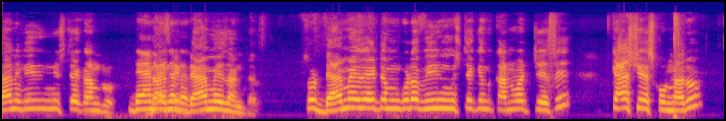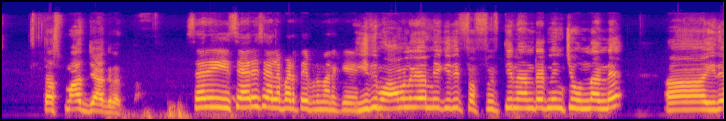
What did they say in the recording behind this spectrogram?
దాన్ని వీవింగ్ మిస్టేక్ అనరు డ్యామేజ్ దాన్ని డ్యామేజ్ అంటారు. సో డ్యామేజ్ ఐటమ్ కూడా వీవింగ్ మిస్టేక్ కింద కన్వర్ట్ చేసి క్యాష్ చేసుకుంటున్నారు. తస్మాత్ జాగ్రత్త. సరే ఈ శారీస్ ఎలా పడతాయి ఇప్పుడు మనకి? ఇది మామూలుగా మీకు ఇది ఫిఫ్టీన్ హండ్రెడ్ నుంచి ఉందండి. ఇదే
